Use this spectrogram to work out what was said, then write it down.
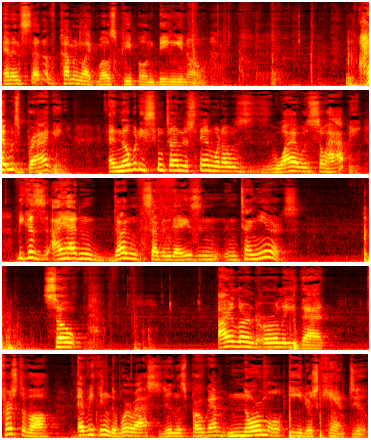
And instead of coming like most people and being, you know, I was bragging. And nobody seemed to understand what I was, why I was so happy. Because I hadn't done seven days in, in 10 years. So I learned early that, first of all, everything that we're asked to do in this program, normal eaters can't do.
